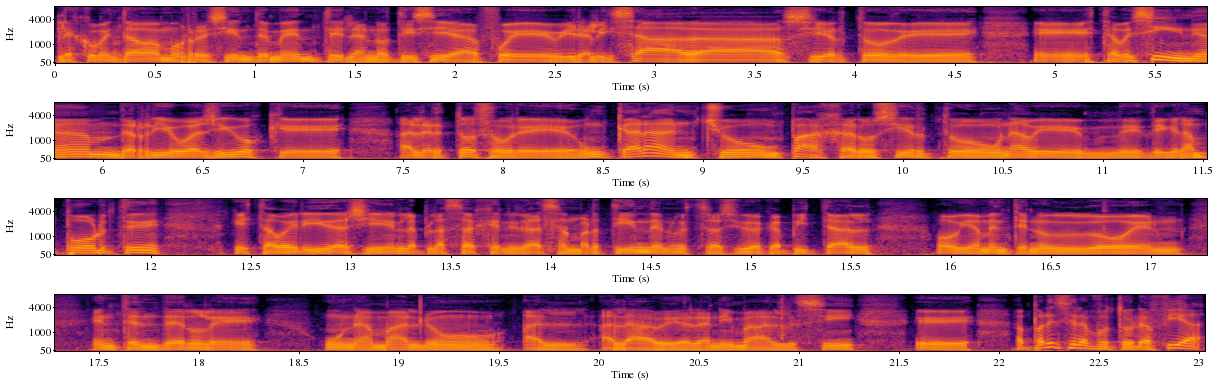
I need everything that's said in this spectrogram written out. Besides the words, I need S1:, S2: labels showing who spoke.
S1: Les comentábamos recientemente, la noticia fue viralizada, ¿cierto?, de eh, esta vecina de Río Gallegos que alertó sobre un carancho, un pájaro, ¿cierto?, un ave de, gran porte que estaba herida allí en la Plaza General San Martín de nuestra ciudad capital. Obviamente no dudó en, entenderle una mano al, ave, al animal, ¿sí? Eh, aparece la fotografía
